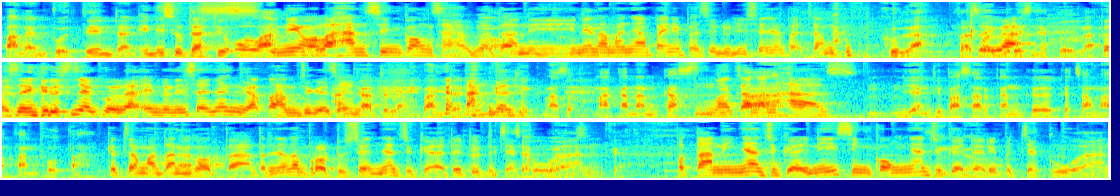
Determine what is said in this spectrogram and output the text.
panen budin dan ini sudah diolah. Ini olahan singkong sahabat Singkong. tani. Ini namanya apa ini bahasa Indonesianya Pak Camat? gula, bahasa Gola. Inggrisnya gula. Bahasa Inggrisnya gula, Indonesianya nggak paham juga saya. Angka 8 dan ini menjadi makanan khas Makanan kita khas yang dipasarkan ke kecamatan kota. kecamatan kota. Ternyata produsennya juga ada di Di juga. Petaninya juga ini, singkongnya juga Singkong. dari Pejagoan.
